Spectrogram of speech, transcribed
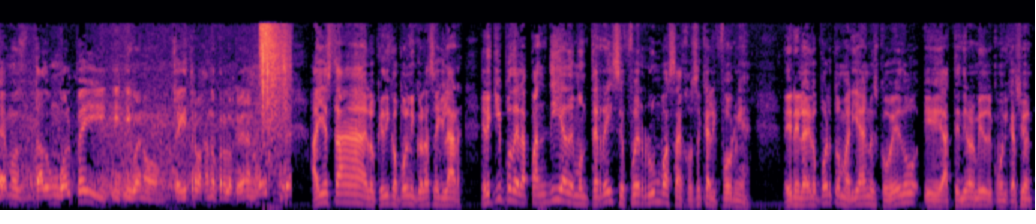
hemos dado un golpe y, y- y, bueno, seguir trabajando para lo que viene, ¿no? Ahí está lo que dijo Paul Nicolás Aguilar. El equipo de la pandilla de Monterrey se fue rumbo a San José, California. En el aeropuerto Mariano Escobedo eh, atendieron a medios de comunicación.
